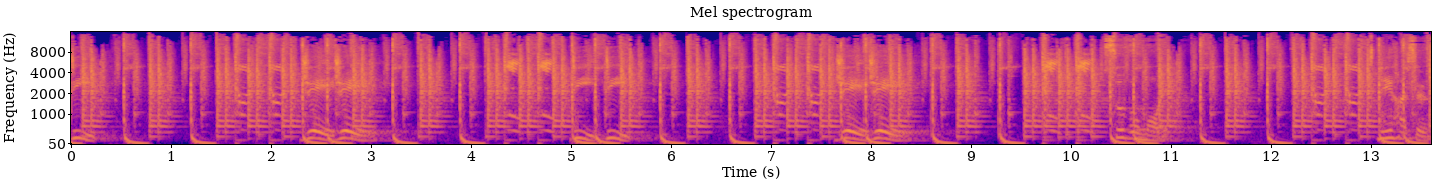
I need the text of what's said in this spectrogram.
D J J. D D. J J. Subhamay Snehasis.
